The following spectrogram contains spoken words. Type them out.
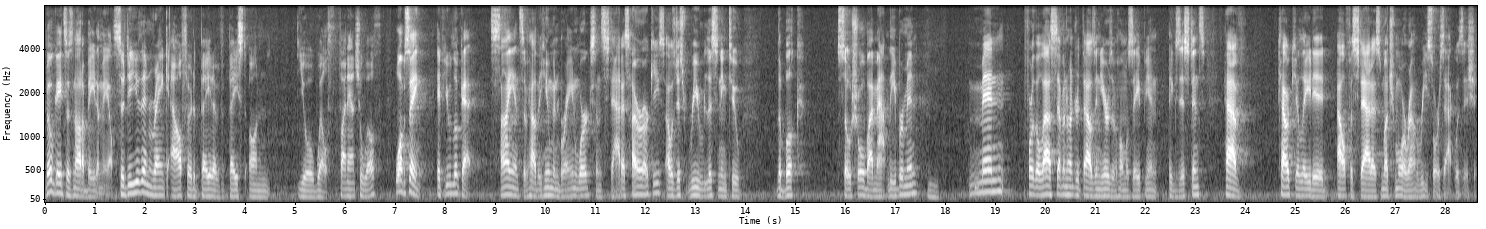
Bill Gates is not a beta male. So, do you then rank alpha to beta based on your wealth, financial wealth? Well, I'm saying if you look at science of how the human brain works and status hierarchies, I was just re-listening to the book Social by Matt Lieberman. Hmm. Men for the last 700,000 years of Homo sapien existence have calculated alpha status much more around resource acquisition.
